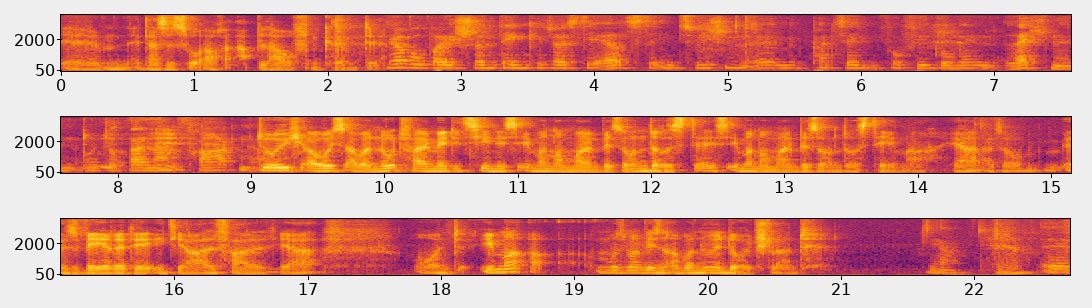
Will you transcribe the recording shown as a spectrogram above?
ähm, dass es so auch ablaufen könnte. Ja, wobei ich schon denke, dass die Ärzte inzwischen äh, mit Patientenverfügungen rechnen oder danach fragen. Durchaus, aber Notfallmedizin ist immer noch mal ein besonderes, ist immer noch mal ein besonderes Thema. Ja, also es wäre der Idealfall, ja. Und immer muss man wissen, aber nur in Deutschland. Ja. ja. Äh,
